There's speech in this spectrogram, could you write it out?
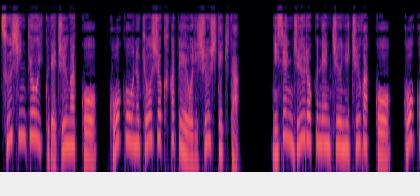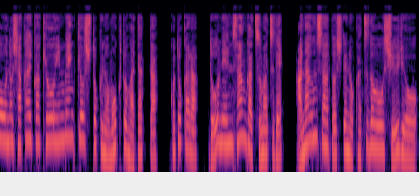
通信教育で中学校、高校の教職課程を履修してきた。2016年中に中学校、高校の社会科教員免許取得の目途が立ったことから、同年3月末でアナウンサーとしての活動を終了。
